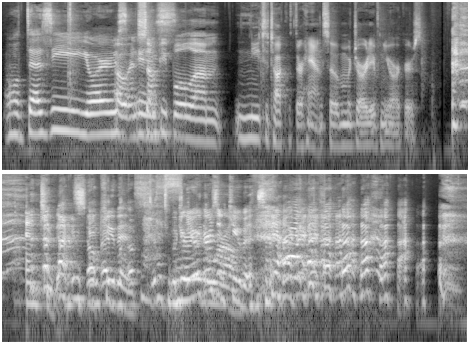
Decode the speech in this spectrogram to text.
Well, Dezi, yours. Oh, and some people um, need to talk with their hands. So, majority of New Yorkers and Cubans. and Cubans, New Yorkers and Cubans.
